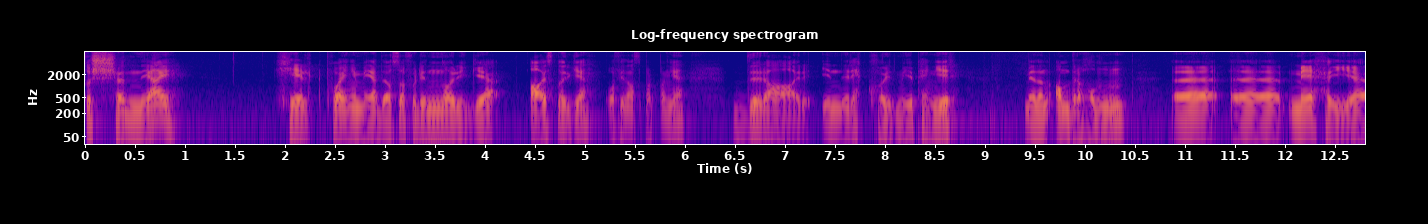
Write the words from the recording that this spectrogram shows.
så skjønner jeg helt poenget med det også, fordi Norge, AS Norge og Finansdepartementet drar inn rekordmye penger med den andre hånden uh, uh, med høye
